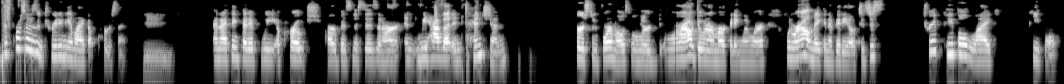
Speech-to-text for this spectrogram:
this person isn't treating me like a person. Mm. And I think that if we approach our businesses and our and we have that intention first and foremost when we're when we're out doing our marketing, when we're when we're out making a video, to just treat people like people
